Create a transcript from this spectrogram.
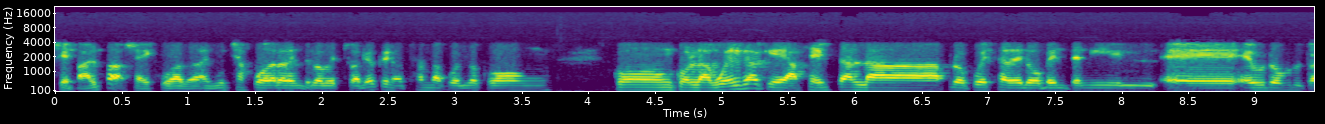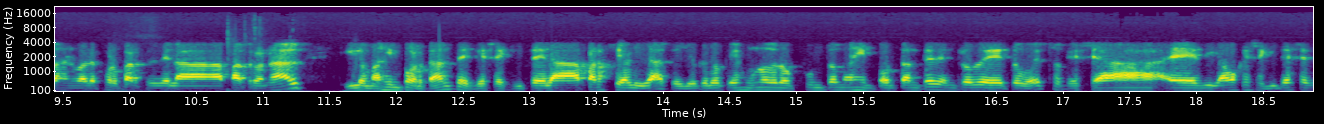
se, palpa. O sea, hay, jugadoras, hay muchas jugadoras dentro de los vestuarios que no están de acuerdo con, con, la huelga, que aceptan la propuesta de los 20.000 eh, euros brutos anuales por parte de la patronal y lo más importante, que se quite la parcialidad, que yo creo que es uno de los puntos más importantes dentro de todo esto, que sea, eh, digamos, que se quite ese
